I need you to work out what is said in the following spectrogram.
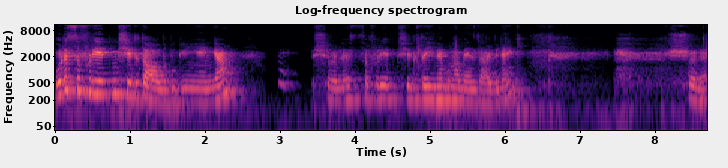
Bu arada 0.77 de aldı bugün yengem. Şöyle 0.77 de yine buna benzer bir renk. Şöyle.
